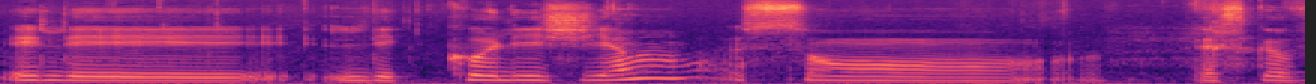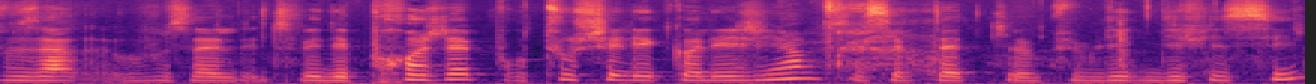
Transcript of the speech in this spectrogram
Et les, les collégiens sont est-ce que vous, avez des projets pour toucher les collégiens Parce que c'est peut-être le public difficile?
